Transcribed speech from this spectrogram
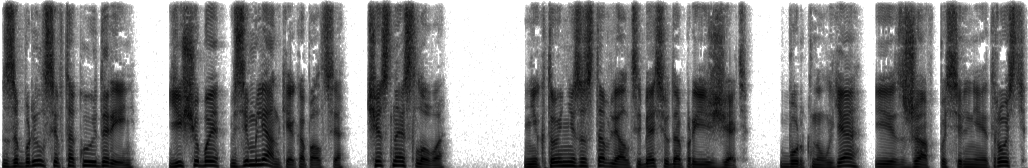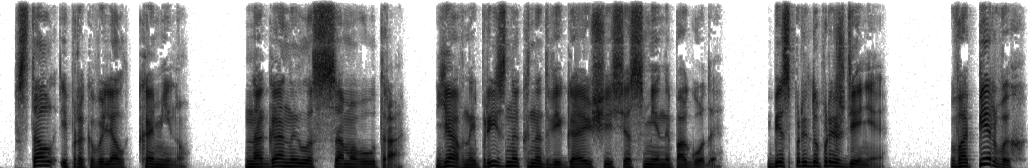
забурился в такую дырень. Еще бы в землянке окопался, честное слово. Никто и не заставлял тебя сюда приезжать. Буркнул я и, сжав посильнее трость, встал и проковылял к камину. Нога ныла с самого утра. Явный признак надвигающейся смены погоды. Без предупреждения. «Во-первых,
